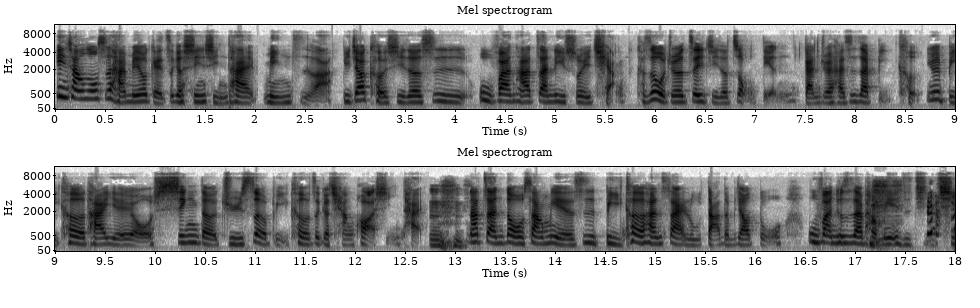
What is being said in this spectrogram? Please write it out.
印象中是还没有给这个新形态名字啦。比较可惜的是，悟饭他战力虽强，可是我觉得这一集的重点感觉还是在比克，因为比克他也有新的橘色比克这个强化形态。嗯，那战斗上面也是比克和赛鲁打的比较多，悟饭就是在旁边一直集气，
